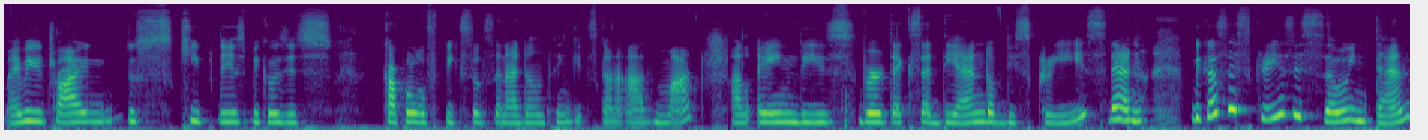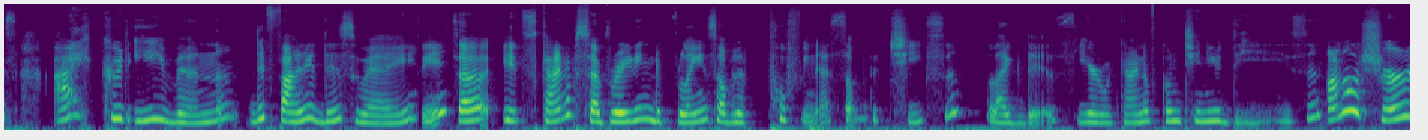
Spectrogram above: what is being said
maybe trying to skip this because it's a couple of pixels and I don't think it's gonna add much. I'll aim this vertex at the end of this crease. Then, because this crease is so intense, I could even define it this way. See? So it's kind of separating the planes of the puffiness of the cheeks like this. Here we kind of continue these. I'm not sure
